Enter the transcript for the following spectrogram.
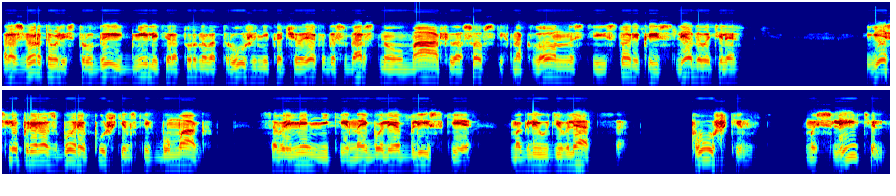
развертывались труды и дни литературного труженика, человека государственного ума, философских наклонностей, историка-исследователя. Если при разборе пушкинских бумаг современники, наиболее близкие, могли удивляться, Пушкин — мыслитель,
